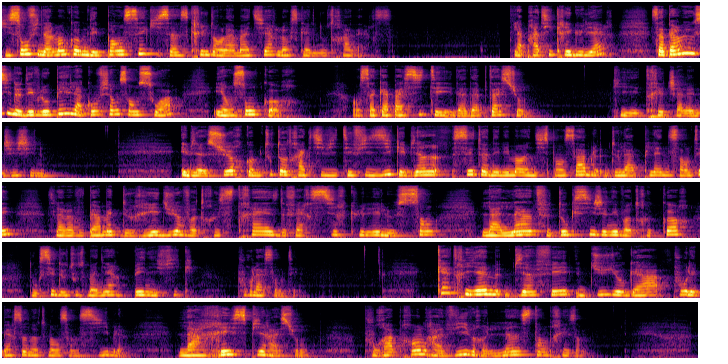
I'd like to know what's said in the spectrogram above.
qui sont finalement comme des pensées qui s'inscrivent dans la matière lorsqu'elles nous traversent. La pratique régulière, ça permet aussi de développer la confiance en soi et en son corps, en sa capacité d'adaptation, qui est très challengée chez nous. Et bien sûr, comme toute autre activité physique, eh c'est un élément indispensable de la pleine santé. Cela va vous permettre de réduire votre stress, de faire circuler le sang, la lymphe, d'oxygéner votre corps. Donc c'est de toute manière bénéfique la santé. Quatrième bienfait du yoga pour les personnes hautement sensibles, la respiration pour apprendre à vivre l'instant présent.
